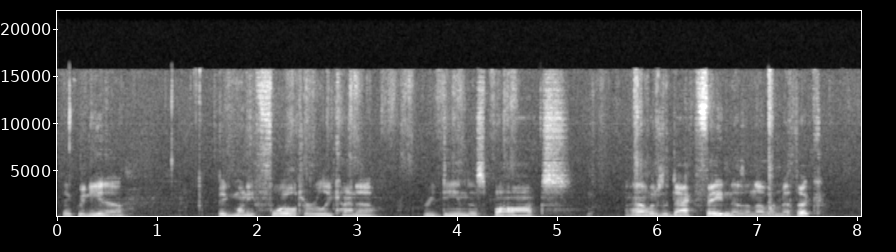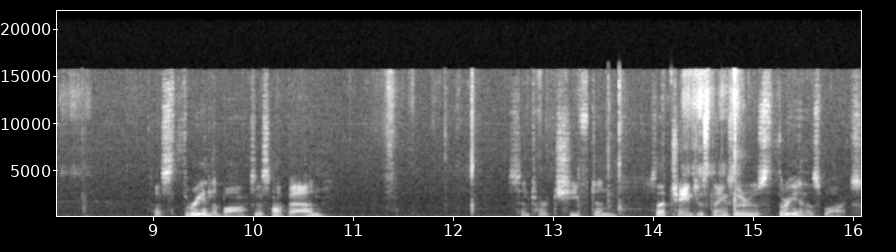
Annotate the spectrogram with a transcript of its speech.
I think we need a big money foil to really kind of redeem this box. Well, there's a Dack Fayden as another mythic. That's three in the box. That's not bad. Centaur Chieftain. So that changes things. So there's three in this box.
